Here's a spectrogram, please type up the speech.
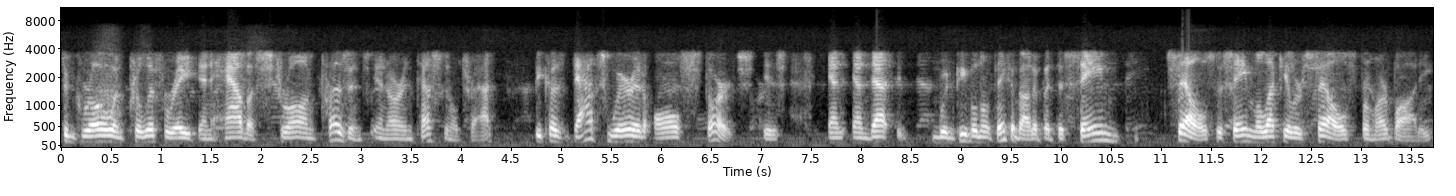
to grow and proliferate and have a strong presence in our intestinal tract because that's where it all starts is and and that when people don't think about it but the same cells the same molecular cells from our body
